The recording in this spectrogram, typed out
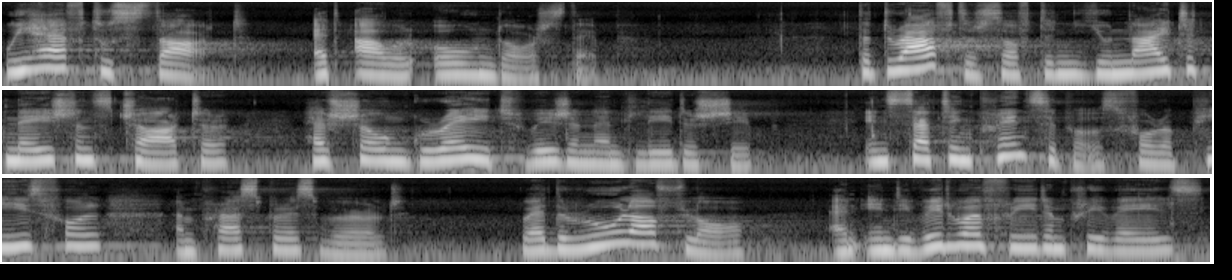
we have to start at our own doorstep. The drafters of the United Nations Charter have shown great vision and leadership in setting principles for a peaceful and prosperous world, where the rule of law and individual freedom prevails,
